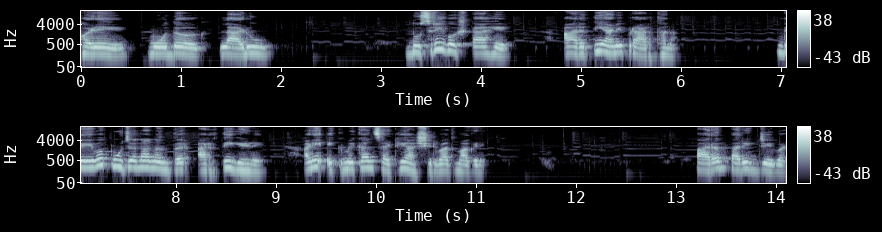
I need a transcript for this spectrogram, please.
फळे मोदक लाडू. दुसरी गोष्ट आहे आरती आणि प्रार्थना. देवपूजनानंतर आरती घेणे आणि एकमेकांसाठी आशीर्वाद मागणे. पारंपरिक जेवण.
